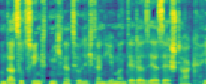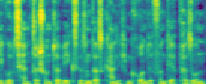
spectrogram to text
Und dazu zwingt mich natürlich dann jemand, der da sehr, sehr stark egozentrisch unterwegs ist. Und das kann ich im Grunde von der Person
